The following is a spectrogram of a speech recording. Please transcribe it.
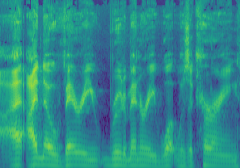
I I know very rudimentary what was occurring,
